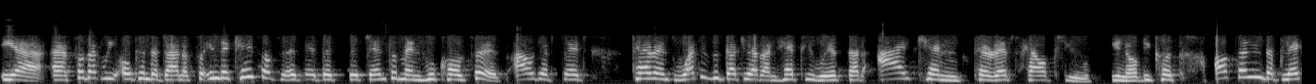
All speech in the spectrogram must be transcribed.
yeah, uh, so that we open the dialogue. So in the case of the, the, the gentleman who called first, I would have said, parents, what is it that you are unhappy with that I can perhaps help you? You know, because often the black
